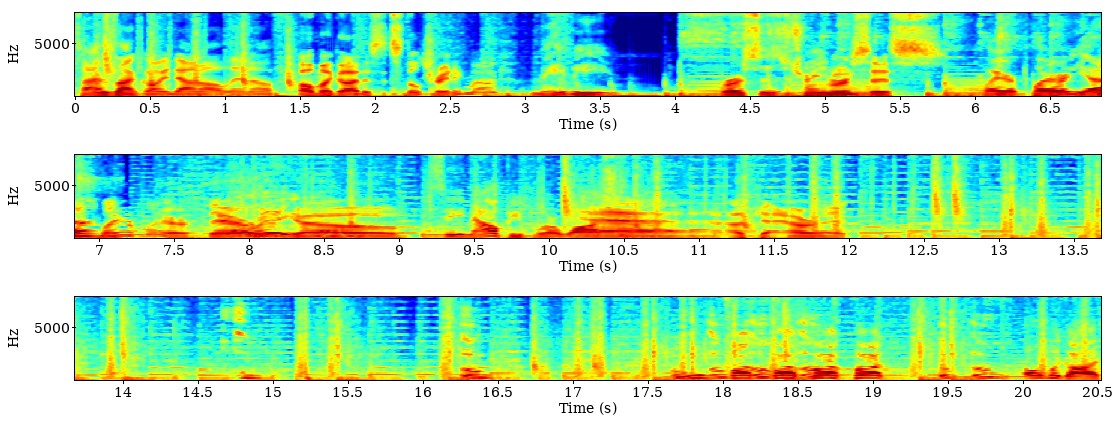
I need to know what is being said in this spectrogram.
Time's not going down all enough. Oh my god, is it still training mode? Maybe. Versus training. Versus Player, player, yeah. player, player. There Oh, we there you go. See, now people are watching. Yeah. Okay. All right. Ooh. Ooh. Ooh, fuck, fuck, fuck, fuck. Ooh, ooh. Oh my god.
